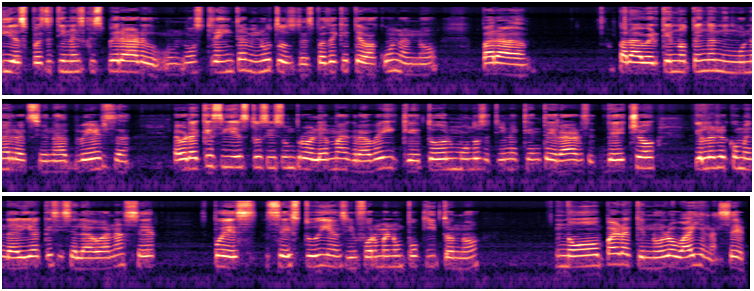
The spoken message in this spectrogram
y después te tienes que esperar unos 30 minutos después de que te vacunan, ¿no? Para para ver que no tengan ninguna reacción adversa. La verdad que sí, esto sí es un problema grave y que todo el mundo se tiene que enterar. De hecho, yo les recomendaría que si se la van a hacer, pues se estudien, se informen un poquito, ¿no? No para que no lo vayan a hacer.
